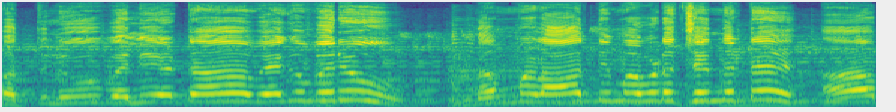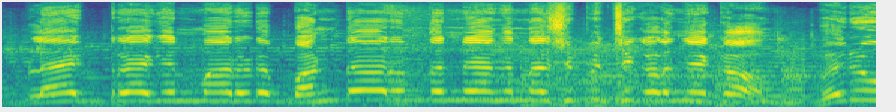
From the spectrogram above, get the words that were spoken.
പത്തിലു വലിയേട്ടാ വേഗം വരൂ. നമ്മൾ ആദ്യം അവിടെ ചെന്നിട്ട് ആ ബ്ലാക്ക് ഡ്രാഗന്മാരുടെ ഭണ്ഡാരം തന്നെ അങ്ങ് നശിപ്പിച്ച് കളഞ്ഞേക്കാം. വരൂ.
